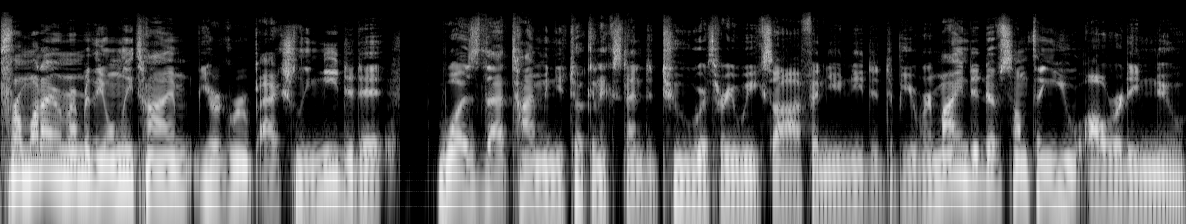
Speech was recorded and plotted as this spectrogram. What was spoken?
from what I remember, the only time your group actually needed it was that time when you took an extended two or three weeks off and you needed to be reminded of something you already knew.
